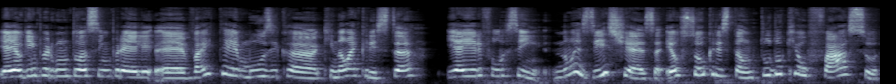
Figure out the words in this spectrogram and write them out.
E aí alguém perguntou assim pra ele: é, vai ter música que não é cristã? E aí ele falou assim: não existe essa. Eu sou cristão, tudo que eu faço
